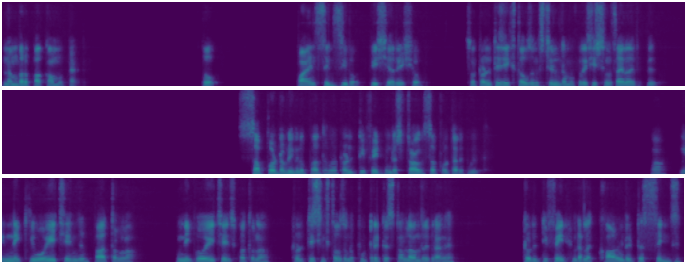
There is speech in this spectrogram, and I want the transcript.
நம்பரை பார்க்காம விட்டேன். So point six zero PCR ratio so twenty six thousand still நமக்கு ரெசிஸ்டன்ஸாக தான் இருக்குது சப்போர்ட் அப்படிங்கிறது பார்த்தோம்னா டுவெண்ட்டி ஃபைவ் ஹண்ட்ரட் ஸ்ட்ராங் சப்போர்ட்டாக இருக்குது. இன்றைக்கி ஓஏ சேஞ்சும் பார்த்துடலாம் இன்றைக்கி ஓஏ சேஞ்ச் பார்த்தோன்னா twenty six thousand put writers நல்லா வந்திருக்கிறாங்க. டுவெண்ட்டி ஃபைவ் ஹண்ட்ரடில் கால் ரேட்டர்ஸ் எக்ஸிட்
